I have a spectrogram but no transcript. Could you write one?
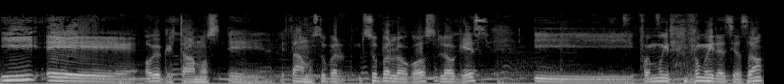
Y eh, obvio que estábamos eh, estábamos súper super locos, loques. Y fue muy fue muy gracioso.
